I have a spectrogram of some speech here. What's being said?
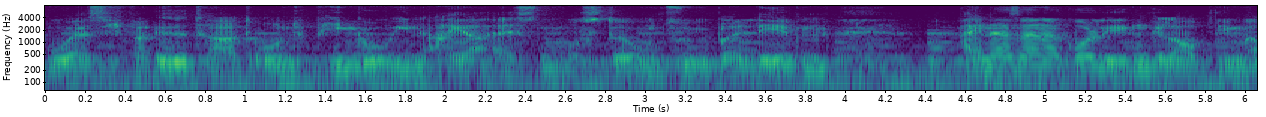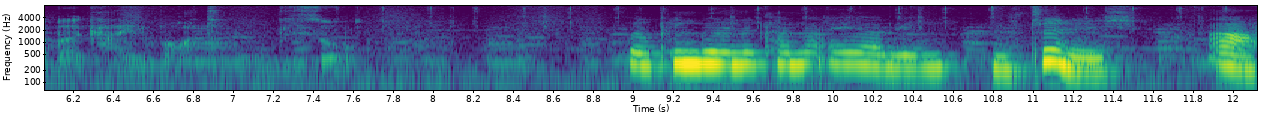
wo er sich verirrt hat und Pinguineier essen musste, um zu überleben. Einer seiner Kollegen glaubt ihm aber kein Wort. Wieso? Weil Pinguine keine Eier legen. Natürlich. Ah,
